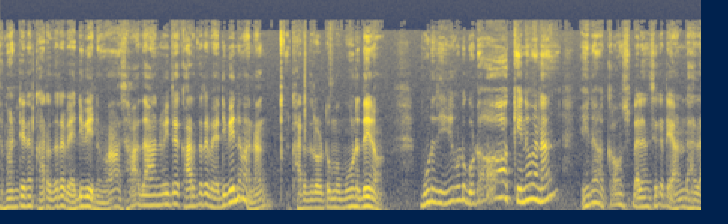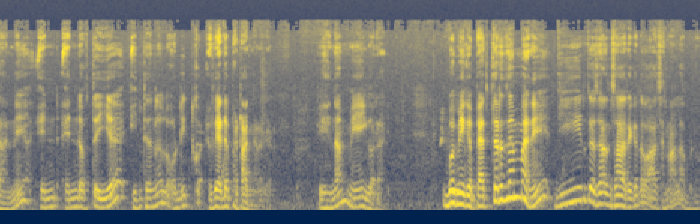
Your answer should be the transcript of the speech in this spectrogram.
කිය. Tamante එන කරදර වැඩි වෙනවා අසාධාරණ විදිහට කරදර වැඩි වෙනවා නම් කරදර වලට ඔබ මූණ දෙනවා. මූණ දෙනකොට ගොඩාක් එනවා නම් එන accounts balance එකට යන්න හදාන්නේ end of the year internal audit වැඩ පටන් ගන්නවා. එහෙනම් මේ ඉවරයි. ඔබ මේක පැත්තට දැම්මනේ දීර්ඝ සංසාරයකට වාසනාව ලබනවා.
